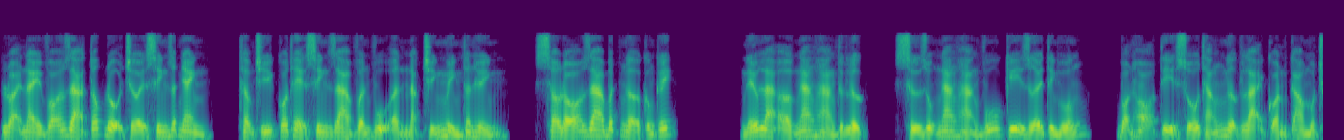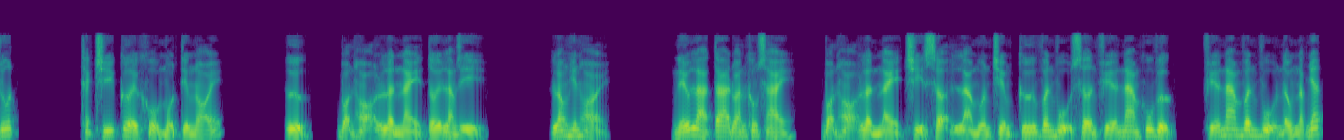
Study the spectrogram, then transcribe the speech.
Loại này võ giả tốc độ trời sinh rất nhanh, thậm chí có thể sinh ra vân vụ ẩn nặc chính mình thân hình, sau đó ra bất ngờ công kích. Nếu là ở ngang hàng thực lực, sử dụng ngang hàng vũ kỹ dưới tình huống, bọn họ tỷ số thắng ngược lại còn cao một chút. Thạch Chí cười khổ một tiếng nói. Ừ, bọn họ lần này tới làm gì? Long Hiên hỏi. Nếu là ta đoán không sai, bọn họ lần này chỉ sợ là muốn chiếm cứ vân vụ sơn phía nam khu vực, phía nam vân vụ nồng nặc nhất,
